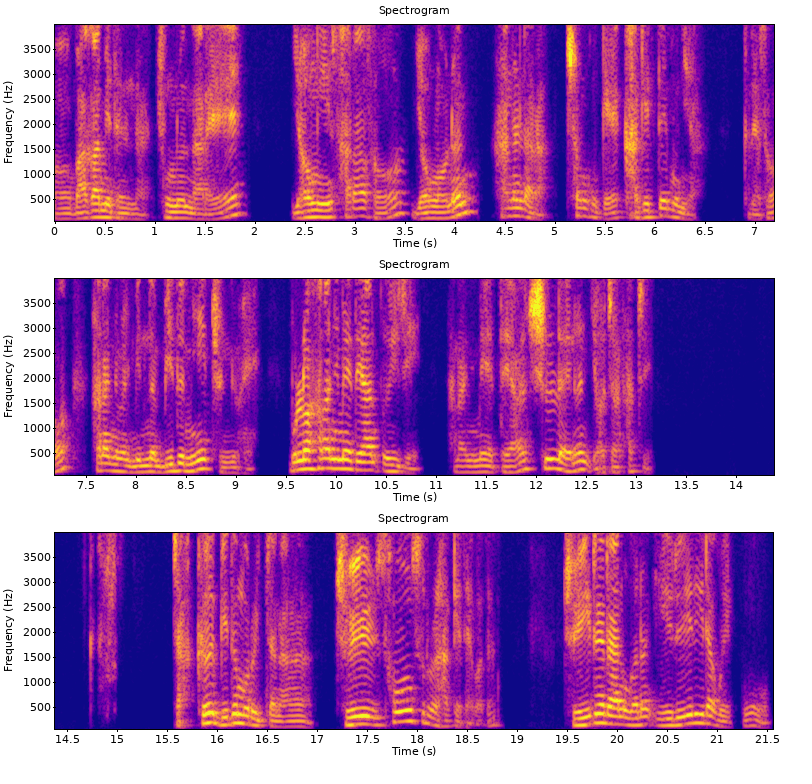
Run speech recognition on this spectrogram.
어, 마감이 되는 날, 죽는 날에 영이 살아서 영혼은 하늘나라, 천국에 가기 때문이야. 그래서 하나님을 믿는 믿음이 중요해. 물론 하나님에 대한 의지, 하나님에 대한 신뢰는 여전하지. 자, 그 믿음으로 있잖아. 주일 성수를 하게 되거든. 주일이라는 거는 일요일이라고 했고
